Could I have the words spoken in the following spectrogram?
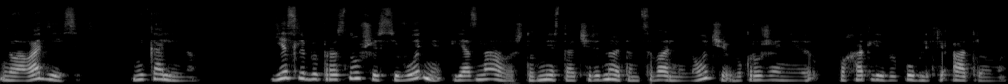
Глава 10. Николина. Если бы, проснувшись сегодня, я знала, что вместо очередной танцевальной ночи в окружении похотливой публики Атриума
